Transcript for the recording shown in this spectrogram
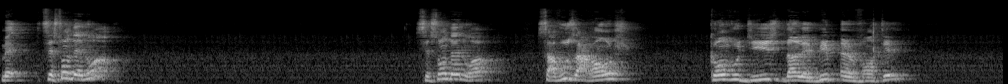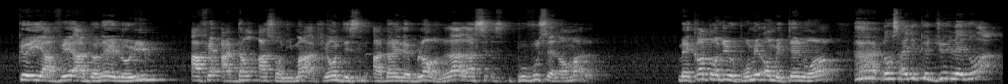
Mais ce sont des Noirs. Ce sont des Noirs. Ça vous arrange qu'on vous dise dans les Bibles inventées que Yahvé a donné Elohim, a fait Adam à son image. Et on dessine Adam, il est blanc. Là, là pour vous, c'est normal. Mais quand on dit le premier homme était noir, ah, donc ça dire que Dieu, il est noir.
